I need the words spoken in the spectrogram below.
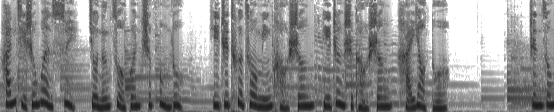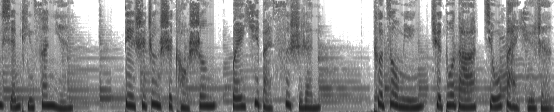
喊几声万岁就能做官吃俸禄，以致特奏名考生比正式考生还要多。真宗咸平三年，殿试正式考生为一百四十人，特奏名却多达九百余人。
